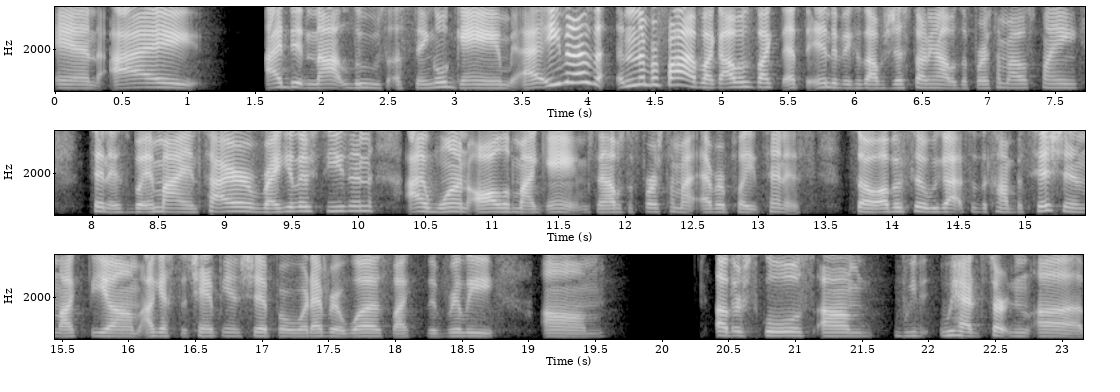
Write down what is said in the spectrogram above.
And I I did not lose a single game. I, even as number five, like I was like at the end of it because I was just starting out. It was the first time I was playing tennis. But in my entire regular season, I won all of my games, and that was the first time I ever played tennis. So up until we got to the competition, like the um, I guess the championship or whatever it was, like the really um, other schools, um, we we had certain uh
